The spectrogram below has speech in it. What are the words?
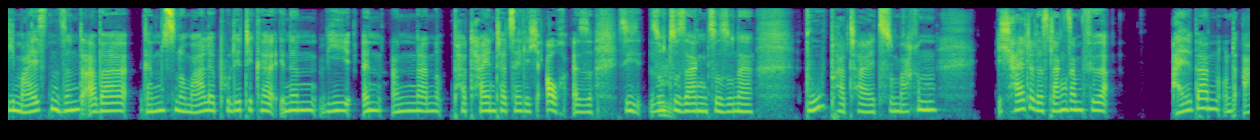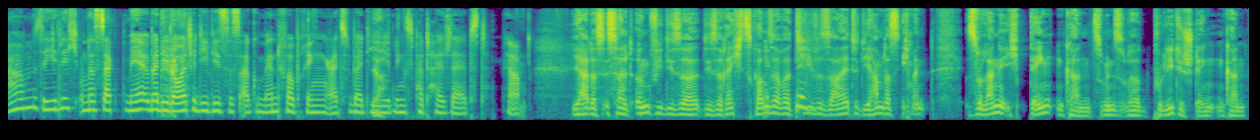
Die meisten sind aber ganz normale PolitikerInnen wie in anderen Parteien tatsächlich auch. Also sie hm. sozusagen hm. zu so einer Bu-Partei zu machen. Ich halte das langsam für albern und armselig und es sagt mehr über die Leute, die dieses Argument verbringen, als über die ja. Linkspartei selbst. Ja. Ja, das ist halt irgendwie diese, diese rechtskonservative Seite, die haben das, ich meine, solange ich denken kann, zumindest oder politisch denken kann,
